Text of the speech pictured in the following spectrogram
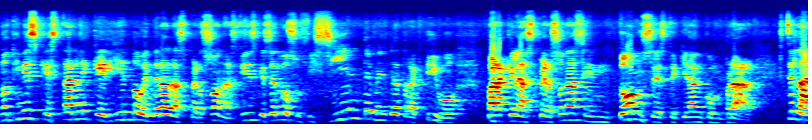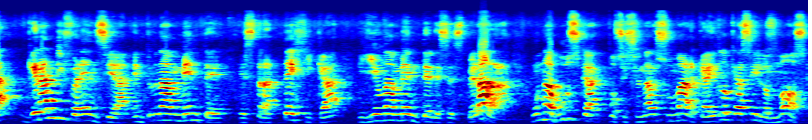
No tienes que estarle queriendo vender a las personas, tienes que ser lo suficientemente atractivo para que las personas entonces te quieran comprar. Esta es la gran diferencia entre una mente estratégica y una mente desesperada. Una busca posicionar su marca, es lo que hace Elon Musk,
